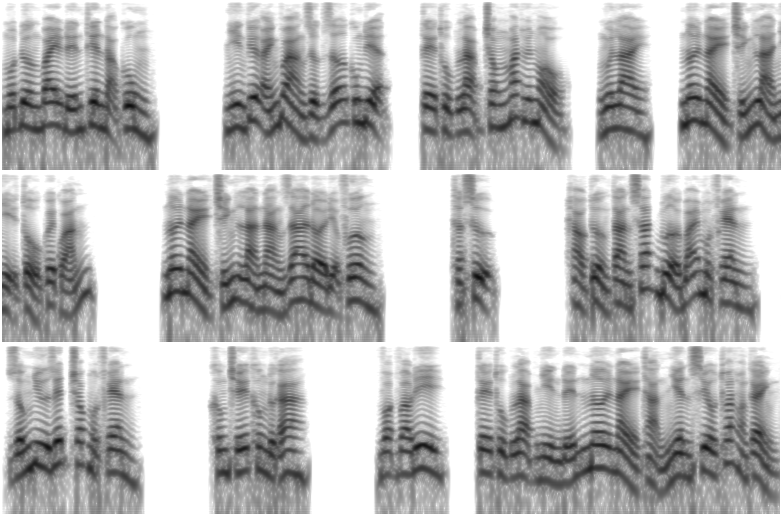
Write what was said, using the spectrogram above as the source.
Một đường bay đến thiên đạo cung. Nhìn kia ánh vàng rực rỡ cung điện, tề thục lạp trong mắt huyên màu, nguyên lai, nơi này chính là nhị tổ quê quán. Nơi này chính là nàng ra đời địa phương. Thật sự, hảo tưởng tàn sát bừa bãi một phen, giống như giết chóc một phen. Không chế không được a. À. Vọt vào đi, tề thục lạp nhìn đến nơi này thản nhiên siêu thoát hoàn cảnh,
